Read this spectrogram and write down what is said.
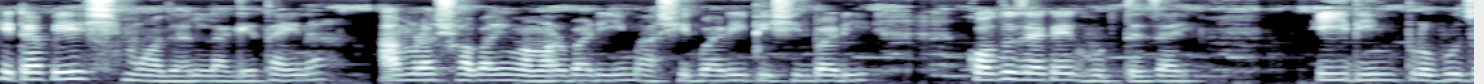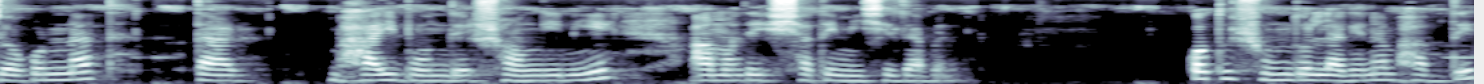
এটা বেশ মজার লাগে, তাই না? আমরা সবাই মামার বাড়ি, মাসির বাড়ি, পিসির বাড়ি কত জায়গায় ঘুরতে যাই। এই দিন প্রভু জগন্নাথ তার ভাই বোনদের সঙ্গে নিয়ে আমাদের সাথে মিশে যাবেন। কত সুন্দর লাগে না ভাবতে?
